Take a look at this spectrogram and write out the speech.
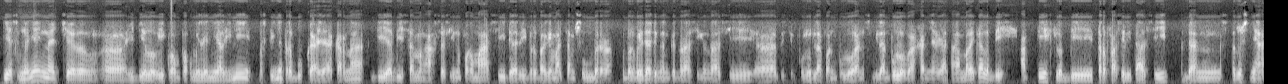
Ya sebenarnya nature uh, ideologi kelompok milenial ini mestinya terbuka ya karena dia bisa mengakses informasi dari berbagai macam sumber. Berbeda dengan generasi-generasi uh, 70, 80-an, 90 bahkan ya kan. Uh, mereka lebih aktif, lebih terfasilitasi dan seterusnya.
